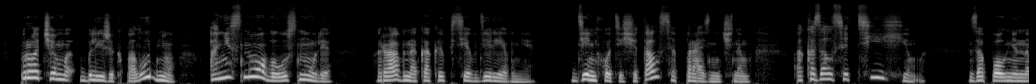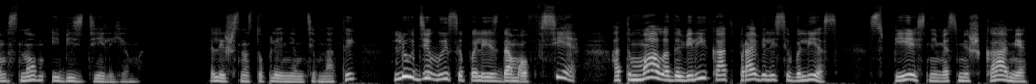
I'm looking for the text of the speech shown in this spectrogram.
Впрочем, ближе к полудню они снова уснули — равно как и все в деревне. День хоть и считался праздничным, оказался тихим, заполненным сном и бездельем. Лишь с наступлением темноты люди высыпали из домов все, от мала до велика отправились в лес с песнями, с мешками,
